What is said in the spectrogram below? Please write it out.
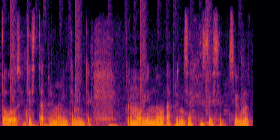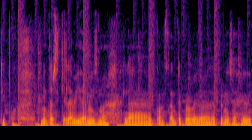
Todo docente está permanentemente promoviendo aprendizajes de este segundo tipo, mientras que la vida misma la constante proveedora de aprendizaje de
